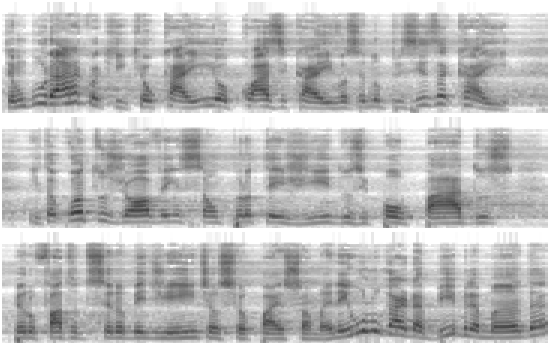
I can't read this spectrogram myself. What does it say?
tem um buraco aqui que eu caí, eu quase caí. Você não precisa cair. Então, quantos jovens são protegidos e poupados pelo fato de ser obediente ao seu pai e sua mãe? Nenhum lugar da Bíblia manda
